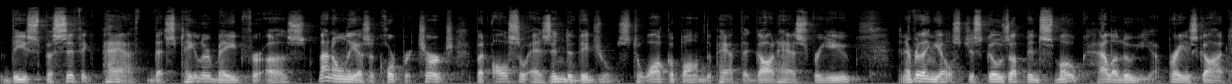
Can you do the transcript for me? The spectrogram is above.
the specific path that's tailor made for us, not only as a corporate church, but also as individuals to walk upon the path that God has for you. And everything else just goes up in smoke. Hallelujah. Praise God.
